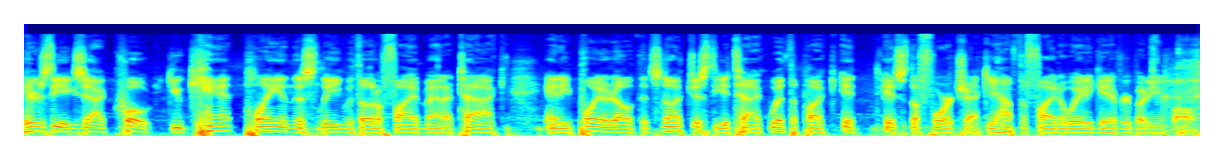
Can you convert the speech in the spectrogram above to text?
here's the exact quote. You can't play in this league without a five man attack. And he pointed out that it's not just the attack with the puck it, it's the forecheck. You have to find a way to get everybody involved.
